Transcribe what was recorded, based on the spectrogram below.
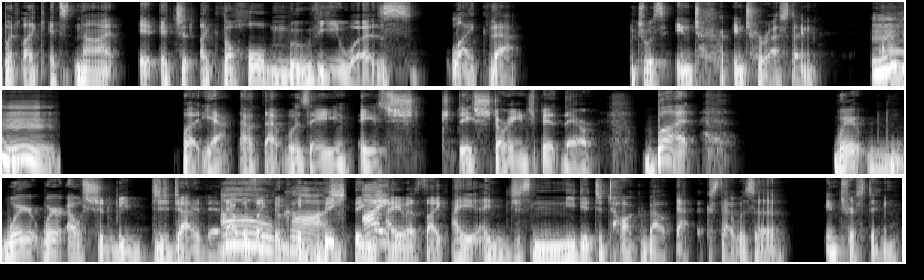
but like it's not it, it just like the whole movie was like that which was inter- interesting hmm but yeah that that was a a, a strange bit there but where where where else should we dive in that was like Oh, the, the big thing I- I, was like I, I just needed to talk about that because that was a interesting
